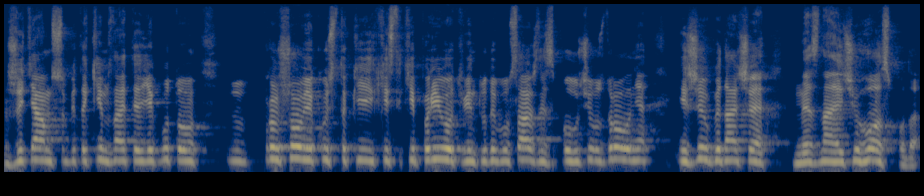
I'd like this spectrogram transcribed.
життям собі таким, знаєте, як будто пройшов якийсь такий, якийсь такий період, він туди був сажений, отримав оздоровлення і жив би далі, не знаючи Господа.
